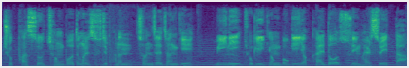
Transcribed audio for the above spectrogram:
주파수 정보 등을 수집하는 전자전기, 미니 조기 경보기 역할도 수행할 수 있다.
